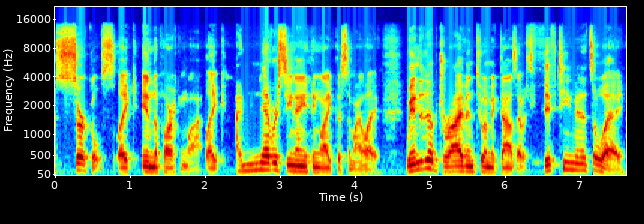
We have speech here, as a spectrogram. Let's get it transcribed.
circles, like in the parking lot. Like I've never seen anything like this in my life. We ended up driving to a McDonald's that was 15 minutes away.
